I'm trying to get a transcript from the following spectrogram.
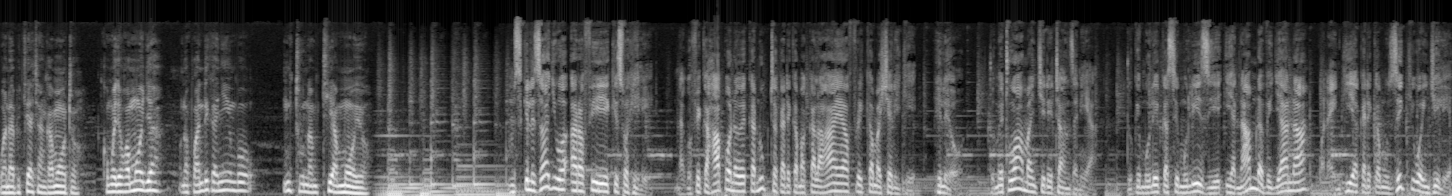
wanapitia changamoto kwa moja kwa moja unapoandika nyimbo mtu unamtia moyo Msikilizaji wa RFI Kiswahili, na kufika hapo naweka nukta katika makala haya ya Afrika Mashariki. Hii leo tumetuama nchini Tanzania tukimulika simulizi ya namna vijana wanaingia katika muziki wa Injili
